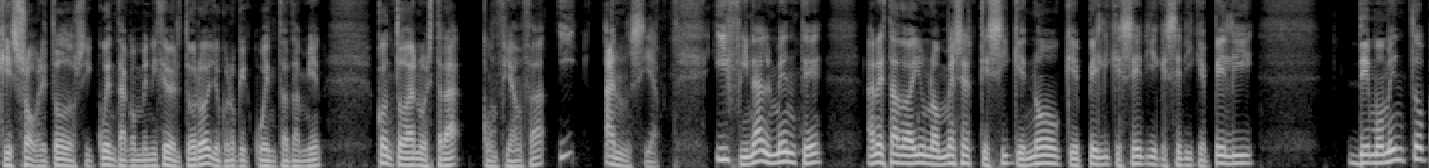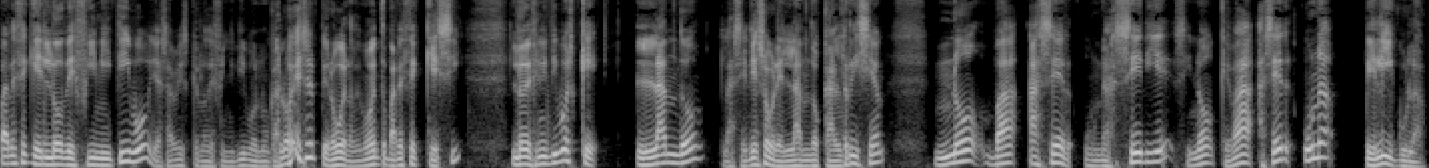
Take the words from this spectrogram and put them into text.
que sobre todo si cuenta con Benicio del Toro, yo creo que cuenta también con toda nuestra confianza y ansia. Y finalmente, Han estado ahí unos meses que sí, que no, que peli, que serie, que serie, que peli. De momento parece que lo definitivo, ya sabéis que lo definitivo nunca lo es, pero bueno, de momento parece que sí. Lo definitivo es que Lando, la serie sobre Lando Calrissian, no va a ser una serie, sino que va a ser una película.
